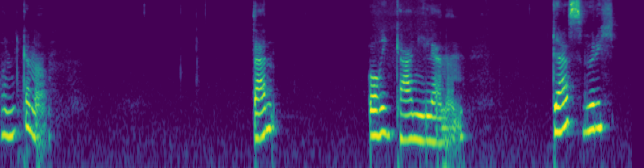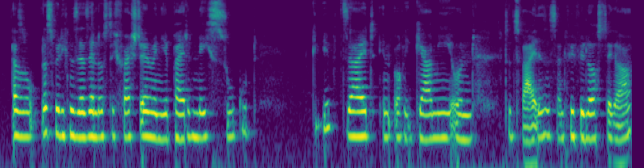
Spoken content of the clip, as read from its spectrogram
Und genau. Dann Origami lernen. Das würde ich, also das würde ich mir sehr, sehr lustig vorstellen, wenn ihr beide nicht so gut geübt seid in Origami und zu zweit ist es dann viel, viel lustiger,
